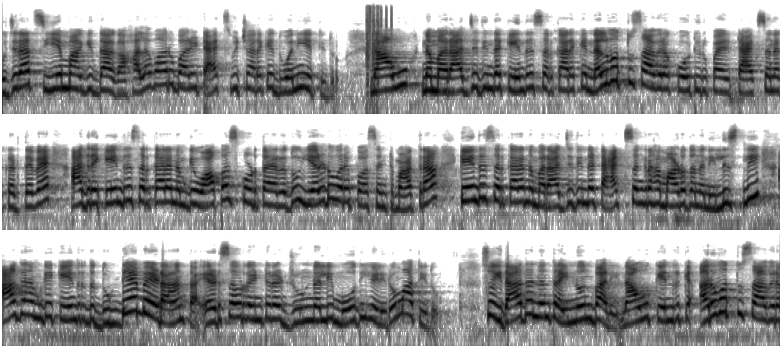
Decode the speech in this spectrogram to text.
ಗುಜರಾತ್ ಸಿಎಂ ಆಗಿದ್ದಾಗ ಹಲವಾರು ಬಾರಿ ಟ್ಯಾಕ್ಸ್ ವಿಚಾರಕ್ಕೆ ಧ್ವನಿ ಎತ್ತಿದ್ರು. ನಾವು ನಮ್ಮ ರಾಜ್ಯದಿಂದ ಕೇಂದ್ರ ಸರ್ಕಾರಕ್ಕೆ ನಲವತ್ತು ಸಾವಿರ ಕೋಟಿ ರೂಪಾಯಿ ಟ್ಯಾಕ್ಸ್ ಅನ್ನ ಕಟ್ತೇವೆ. ಆದರೆ ಕೇಂದ್ರ ಸರ್ಕಾರ ನಮಗೆ ವಾಪಸ್ ಕೊಡ್ತಾ ಇರೋದು ಎರಡೂವರೆ ಪರ್ಸೆಂಟ್ ಮಾತ್ರ. ಕೇಂದ್ರ ಸರ್ಕಾರ ನಮ್ಮ ರಾಜ್ಯದಿಂದ ಟ್ಯಾಕ್ಸ್ ಸಂಗ್ರಹ ಮಾಡೋದನ್ನ ನಿಲ್ಲಿಸ್ಲಿ. ಆಗ ನಮಗೆ ಕೇಂದ್ರದ ದುಡ್ಡೇ ಬೇಡ ಅಂತ ಎರಡ್ ಸಾವಿರದ ಎಂಟರ ಜೂನ್ನಲ್ಲಿ ಮೋದಿ ಹೇಳಿರೋ ಮಾತಿದು. ಸೊ ಇದಾದ ನಂತರ ಇನ್ನೊಂದು ಬಾರಿ ನಾವು ಕೇಂದ್ರಕ್ಕೆ ಅರವತ್ತು ಸಾವಿರ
